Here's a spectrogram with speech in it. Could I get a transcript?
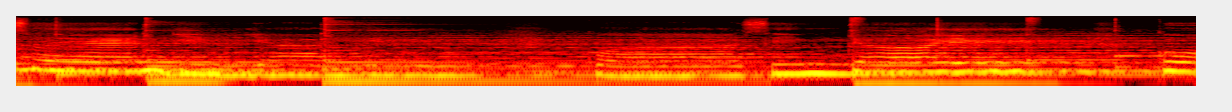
แสนยิ่งใหญ่ กว่าสิ่งใดก็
